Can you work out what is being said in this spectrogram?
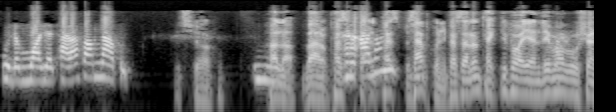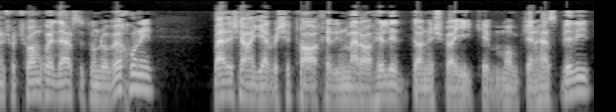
پول مال طرفم نبود. بسیار حالا بر... پس الان- پس صبر کنید. پس الان تکلیف آینده ما روشن شد. شما می‌خواید درستون رو بخونید. بعدش هم اگر بشه تا آخرین مراحل دانشگاهی که ممکن هست برید.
